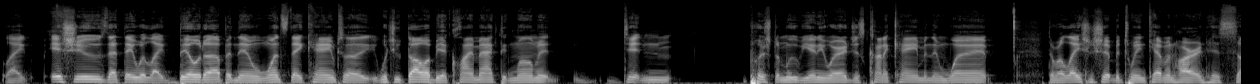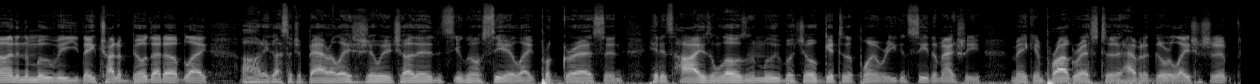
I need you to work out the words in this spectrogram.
like issues that they would like build up, and then once they came to what you thought would be a climactic moment, didn't push the movie anywhere. It just kind of came and then went. The relationship between Kevin Hart and his son in the movie, they try to build that up like, oh, they got such a bad relationship with each other. It's- you're gonna see it like progress and hit its highs and lows in the movie, but you'll get to the point where you can see them actually making progress to having a good relationship.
